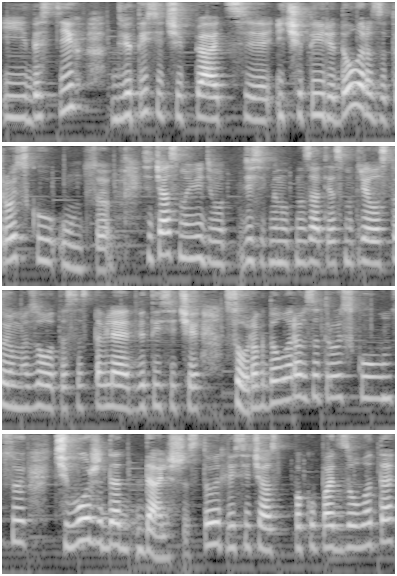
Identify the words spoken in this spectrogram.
и достиг 2005,4 доллара за тройскую унцию. Сейчас мы видим, вот 10 минут назад я смотрела, стоимость золота составляет 2040 долларов за тройскую унцию. Чего же дальше? Стоит ли сейчас покупать золото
